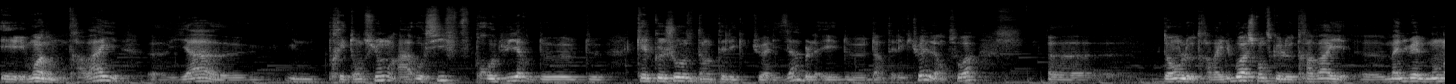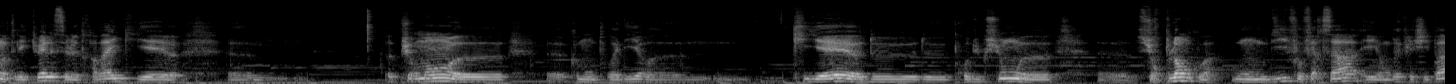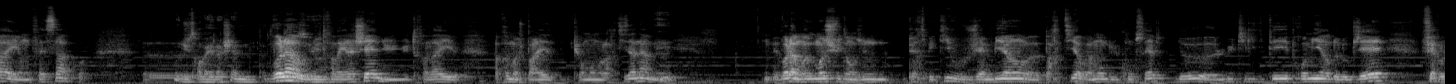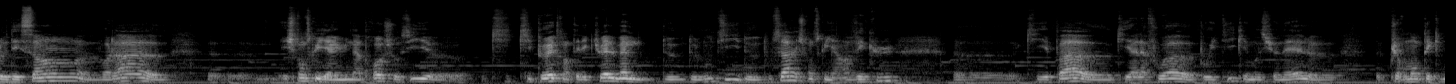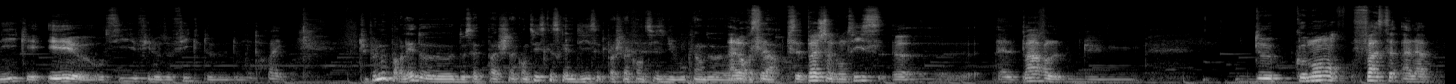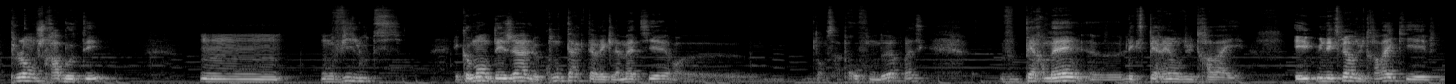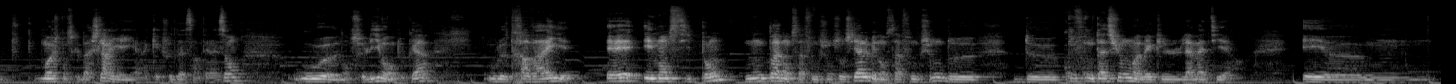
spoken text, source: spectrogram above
Et, moi, dans mon travail, euh, il y a euh, une prétention à aussi produire de, quelque chose d'intellectualisable et d'intellectuel en soi euh, dans le travail du bois. Je pense que le travail manuel non intellectuel, c'est le travail qui est purement, comment on pourrait dire, qui est de production euh, euh, sur plan, quoi, où on nous dit il faut faire ça et on réfléchit pas et on fait ça, quoi. Euh, Ou du travail à la chaîne. voilà, ou du travail à la chaîne, du, du travail. Après, moi, je parlais purement dans l'artisanat, mais, Mm. mais voilà, moi, moi, je suis dans une perspective où j'aime bien euh, partir vraiment du concept de euh, l'utilité première de l'objet, faire le dessin, euh, voilà. euh, euh, et je pense qu'il y a une approche aussi euh, qui, qui peut être intellectuelle, même de, de l'outil, de tout ça. Et je pense qu'il y a un vécu euh, qui est pas, euh, qui est à la fois euh, poétique, émotionnel. euh, purement technique et, et, euh, aussi philosophique de, de mon travail. quoi. Tu peux nous parler de, de cette page 56 Qu'est-ce qu'elle dit, cette page 56 du bouquin de Alors, cette, page 56, euh, elle parle du, de comment, face à la planche rabotée, on, on vit l'outil. Et comment déjà le contact avec la matière, euh, dans sa profondeur presque, permet euh, l'expérience du travail. Et une expérience du travail qui est, moi je pense que Bachelard, il y a- quelque chose d'assez intéressant, où euh, dans ce livre en tout cas, où le travail est émancipant, non pas dans sa fonction sociale, mais dans sa fonction de, de confrontation avec la matière. Et, euh,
